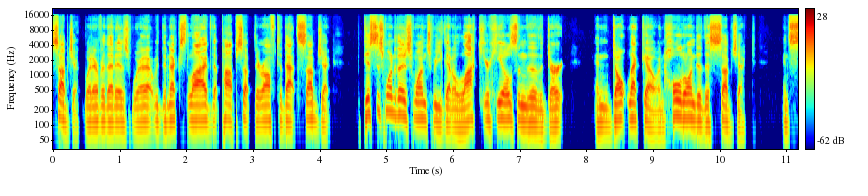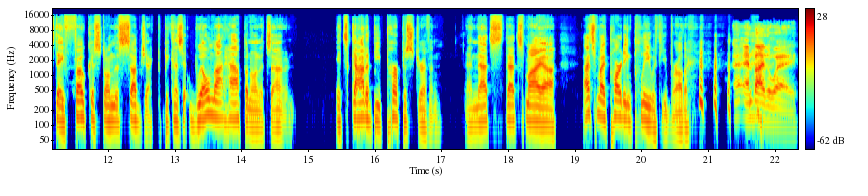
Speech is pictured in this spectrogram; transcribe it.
subject, whatever that is, where the next live that pops up, they're off to that subject. This is one of those ones where you got to lock your heels into the dirt and don't let go and hold on to this subject and stay focused on this subject because it will not happen on its own. It's got to be purpose driven. And that's that's my uh that's my parting plea with you, brother. and by the way,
